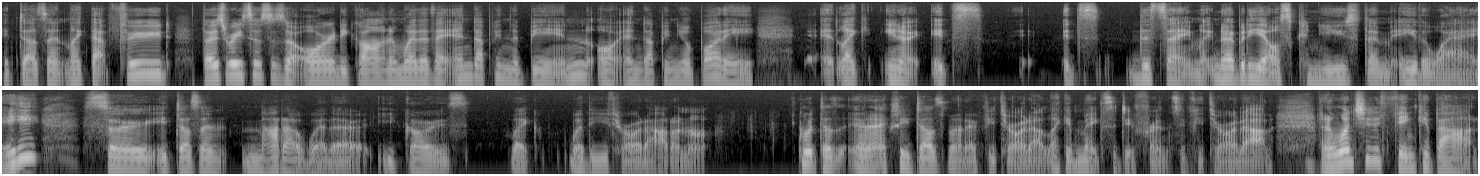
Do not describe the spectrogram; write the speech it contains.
It doesn't like that food. Those resources are already gone, and whether they end up in the bin or end up in your body, it like you know it's it's the same. Like nobody else can use them either way. So it doesn't matter whether it goes like whether you throw it out or not it does it actually does matter if you throw it out like it makes a difference if you throw it out and i want you to think about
